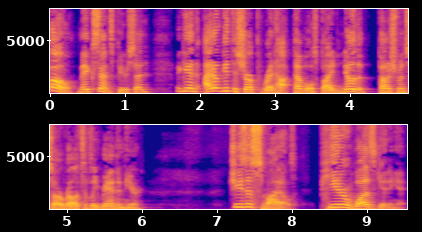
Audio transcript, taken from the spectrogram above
Oh, makes sense, Peter said. Again, I don't get the sharp red hot pebbles, but I know that punishments are relatively random here. Jesus smiled. Peter was getting it.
